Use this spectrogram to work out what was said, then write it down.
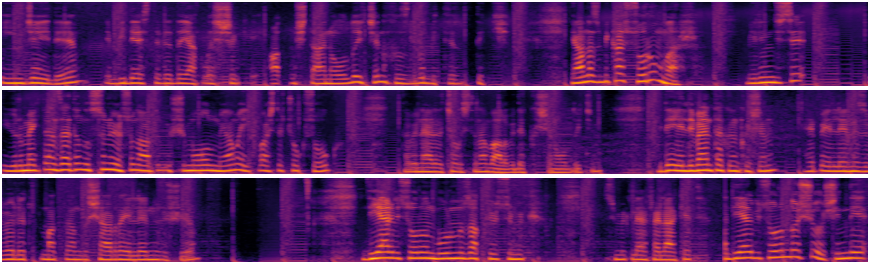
inceydi. E, bir destede de yaklaşık 60 tane olduğu için hızlı bitirdik. Yalnız birkaç sorun var. Birincisi yürümekten zaten ısınıyorsun artık üşüme olmuyor ama ilk başta çok soğuk. Tabi nerede çalıştığına bağlı bir de kışın olduğu için. Bir de eldiven takın kışın. Hep ellerinizi böyle tutmaktan dışarıda elleriniz üşüyor. Diğer bir sorun burnunuz akıyor sümük. Sümükler felaket. Diğer bir sorun da şu. Şimdi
